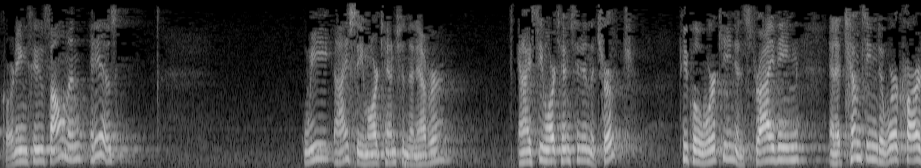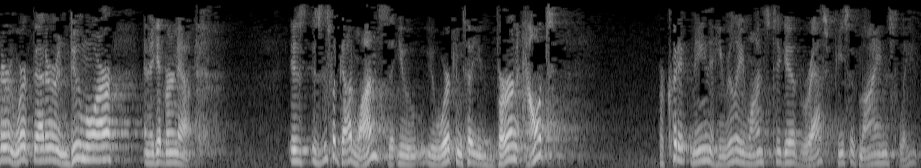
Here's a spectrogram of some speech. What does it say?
According to Solomon, it is. We, I see more tension than ever. And I see more tension in the church. People working and striving and attempting to work harder and work better and do more, and they get burned out. Is, is this what God wants? That you, you work until you burn out? Or could it mean that He really wants to give rest, peace of mind, sleep?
